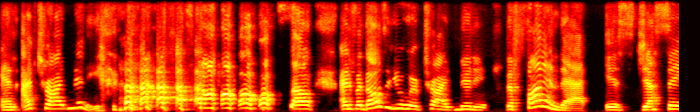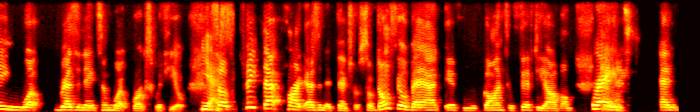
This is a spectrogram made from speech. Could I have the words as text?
and I've tried many. so, so, and for those of you who have tried many, the fun in that is just seeing what resonates and what works with you. Yes. So treat that part as an adventure. So don't feel bad if you've gone through 50 of them. Right. And, and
